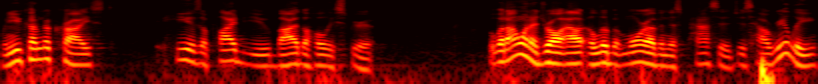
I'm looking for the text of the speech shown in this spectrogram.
When you come to Christ, he is applied to you by the Holy Spirit. But what I want to draw out a little bit more of in this passage is how really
